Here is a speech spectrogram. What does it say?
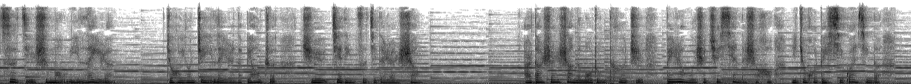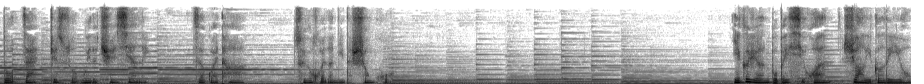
自己是某一类人，就会用这一类人的标准去界定自己的人生。而当身上的某种特质被认为是缺陷的时候，你就会被习惯性的躲在这所谓的缺陷里，责怪它摧毁了你的生活。一个人不被喜欢需要一个理由，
